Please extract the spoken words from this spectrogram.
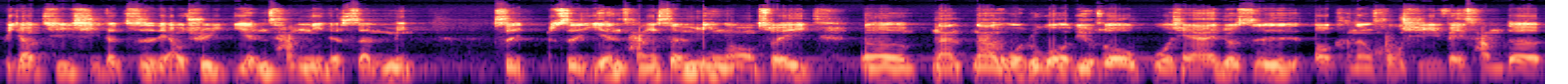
比较积极的治疗去延长你的生命，是是延长生命哦。所以呃，那那我如果例如说我现在就是哦，可能呼吸非常的。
